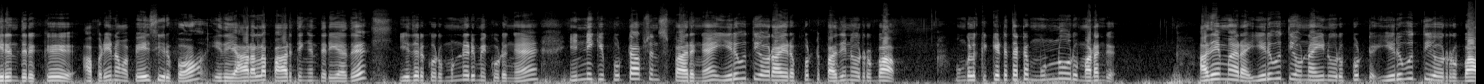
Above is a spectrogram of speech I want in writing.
இருந்திருக்கு அப்படின்னு நம்ம பேசியிருப்போம். இது யாரெல்லாம் பார்த்தீங்கன்னு தெரியாது. இதற்கு ஒரு முன்னுரிமை கொடுங்க. இன்றைக்கி புட் ஆப்ஷன்ஸ் பாருங்கள் இருபத்தி ஓராயிரம் புட் பதினோரு ரூபாய் உங்களுக்கு கிட்டத்தட்ட முந்நூறு மடங்கு. அதே மாதிரி இருபத்தி ஒன்று ஐநூறு புட் இருபத்தி ஒரு ரூபா.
